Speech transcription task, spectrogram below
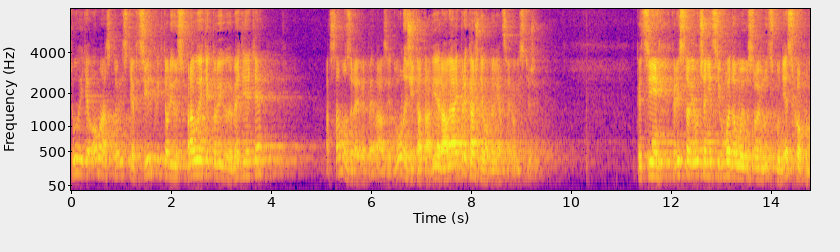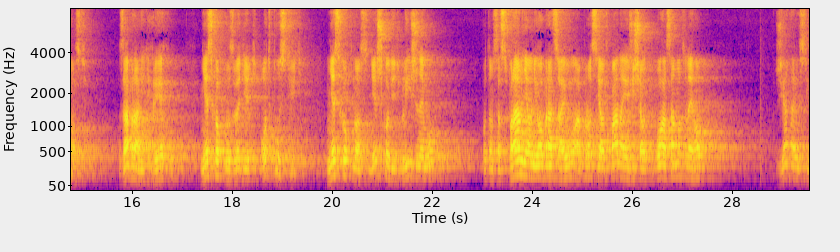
tu ide o vás, ktorí ste v církvi, ktorí ju spravujete, ktorí ju vediete. A samozrejme, pre vás je dôležitá tá viera, ale aj pre každého veriaceho, isté, že. Keď si Kristovi učeníci uvedomujú svoju ľudskú neschopnosť zabrániť hriechu, neschopnosť vedieť odpustiť, neschopnosť neškodiť blížnemu, potom sa správne oni obracajú a prosia od Pána Ježiša, od Boha samotného, žiadajú si,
